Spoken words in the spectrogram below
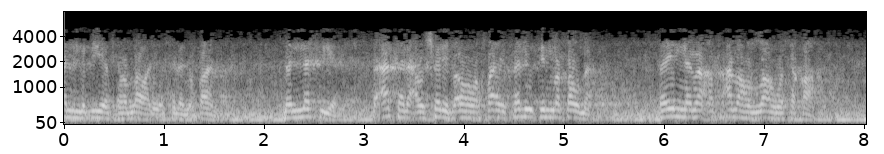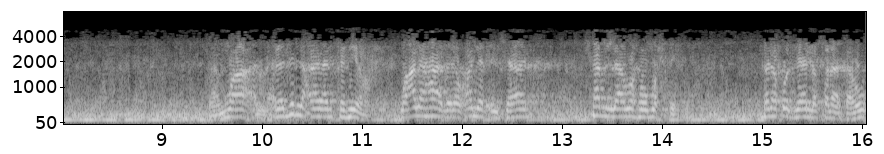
أن النبي صلى الله عليه وسلم قال من نسي فأكل أو شرب وهو صائم فليتم صومه فإنما أطعمه الله وسقاه. والأدلة على ذلك كثيرة. وعلى هذا لو أن الإنسان صلى وهو محدث فنقول بأن صلاته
